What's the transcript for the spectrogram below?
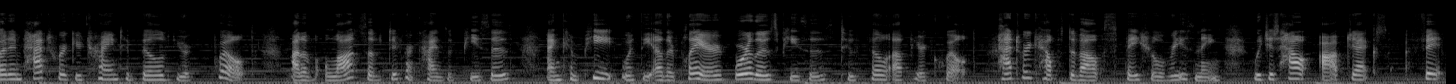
But in Patchwork, you're trying to build your quilt out of lots of different kinds of pieces and compete with the other player for those pieces to fill up your quilt. Patchwork helps develop spatial reasoning, which is how objects fit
